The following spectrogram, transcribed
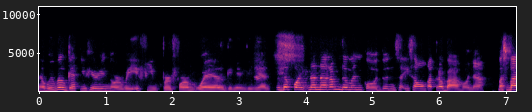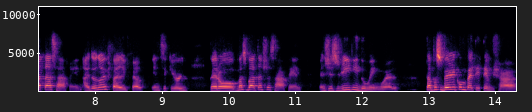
na we will get you here in Norway if you perform well, ganyan-ganyan. To the point na naramdaman ko dun sa isa kong katrabaho na mas bata sa akin. I don't know if I felt insecure, pero mas bata siya sa akin and she's really doing well. Tapos very competitive siya.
